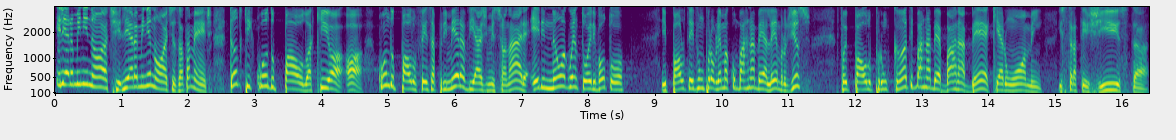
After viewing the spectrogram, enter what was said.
Ele era meninote, ele era meninote, exatamente. Tanto que quando Paulo, aqui, ó, ó, quando Paulo fez a primeira viagem missionária, ele não aguentou, ele voltou. E Paulo teve um problema com Barnabé, lembram disso? Foi Paulo por um canto e Barnabé. Barnabé, que era um homem estrategista,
